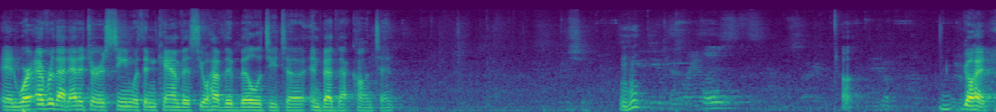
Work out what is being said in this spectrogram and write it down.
And wherever that editor is seen within Canvas, you'll have the ability to embed that content. Mhm. All, Go ahead.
